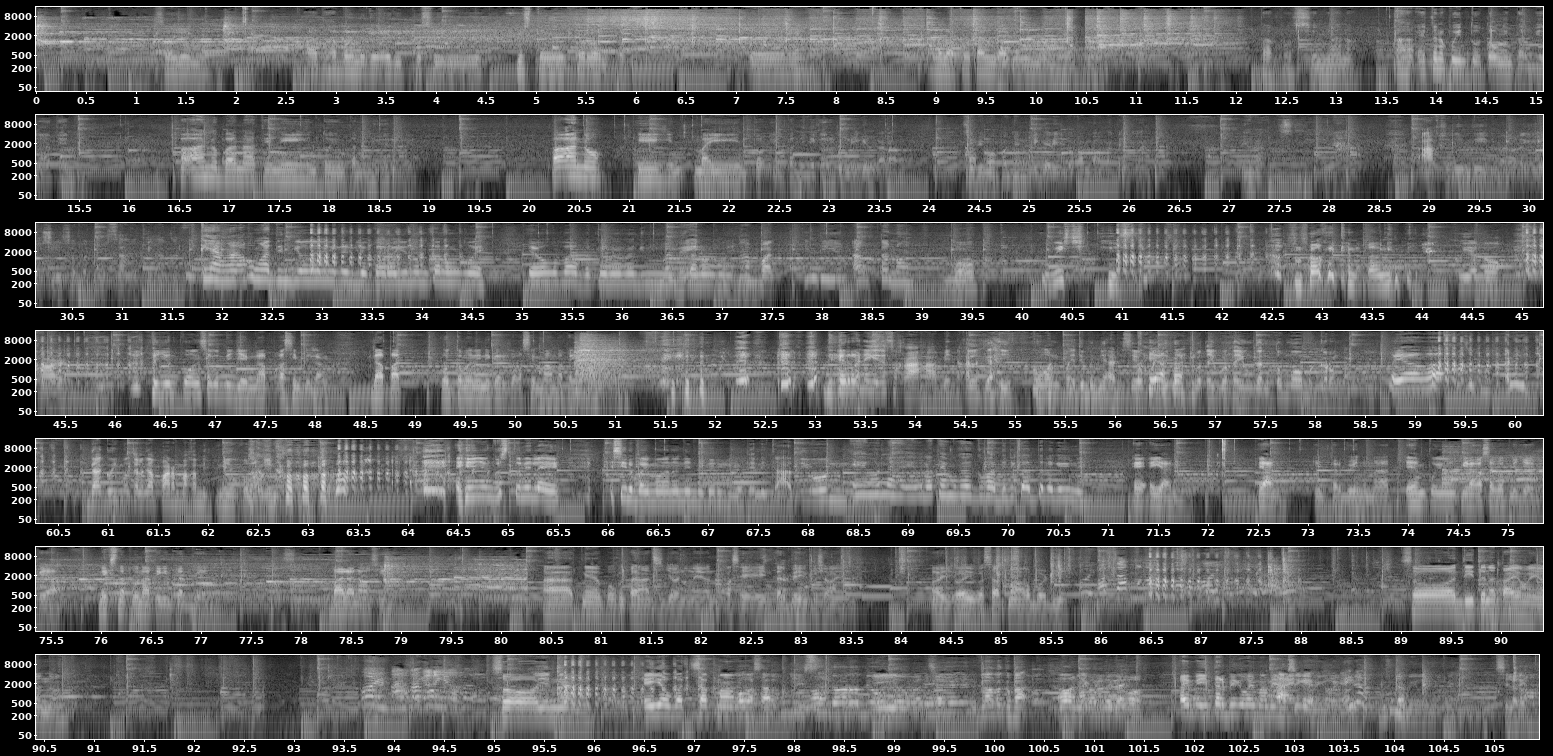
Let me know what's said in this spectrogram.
So yun. no. At habang nag-edit po si Mr. Toronto, eh, wala po tayong gagawin mamaya. Tapos yun no. Ah, ito na po yung totoong interview natin. Paano ba natin ihinto yung paninigarilyo? Paano ihin maihinto yung paninigarilyo? Tumigil ka lang. Sabi mo, pag naninigarilo ka, mamatay ka. Yun na. Sige na. Actually, hindi naman ako nag-iosisi. Ba't mo sa akin tinatanong? Kaya nga ako nga din di ako naninigarilyo pero yun ang tanong ko eh. Ewan ko ba, ba't yun ang naging Mali. tanong ko eh. Dapat, hindi yun ang tanong mo. Which is... Bakit ka nakangiti? Kuya Nok, Car, yun po ang sagot ni Jem, napakasimple lang. Dapat, huwag ka maninigarilyo kasi mamatay ka. Pero Direct. na yun sa kahabi nakalagay kung ano pwede mangyari sa'yo. Pwede magutay-gutay yung ganto mo, magkaroon ka ng... Kaya nga. Ano? Gagawin mo talaga para makamit mo yung kumangin. Eh, yun yung gusto nila eh. Eh, sino ba yung mga naninigarilyo? Delikado yun. Eh, wala eh. Wala tayong magagawa. Delikado talaga yun eh. Eh, ayan. Ayan. Interview naman natin. Ayan po yung pinakasagot ni Jen. Kaya, next na po nating interview. Bahala na ako sino. At ngayon, pupunta natin si Jonah ngayon. Kasi interviewin ko siya ngayon. Oy, oy, what's up mga ka-board mate? What's up mga oy? So, dito na tayo ngayon, no? Oy, pasok kayo. So, yan nga, no? Hey, yo, what's up mga ka-what's up? Hey, yo, what's up? Nagbabaga ka ba? Oo, oh, nagpapalag ako. Ay, may interview ko kay mamaya. Ah, sige. Interview ko kay mamaya. Sila kayo.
